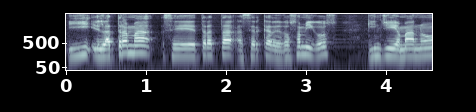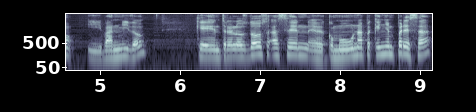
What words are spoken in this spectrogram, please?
Y la trama se trata acerca de dos amigos, Ginji Amano y Van Mido, que entre los dos hacen eh, como una pequeña empresa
